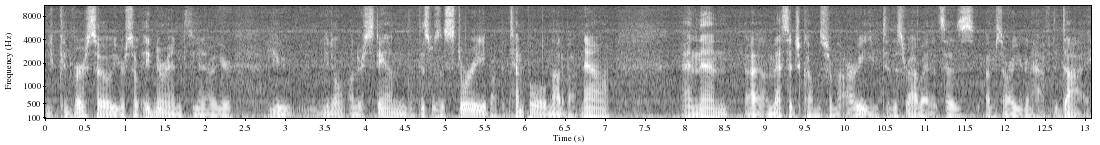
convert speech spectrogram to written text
you converso you're so ignorant you know you're you you don't understand that this was a story about the temple not about now. And then uh, a message comes from the Ari to this rabbi that says I'm sorry you're going to have to die.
